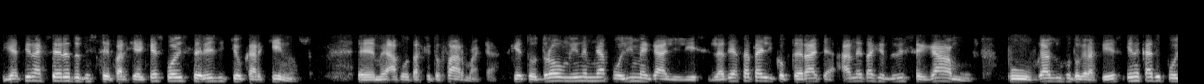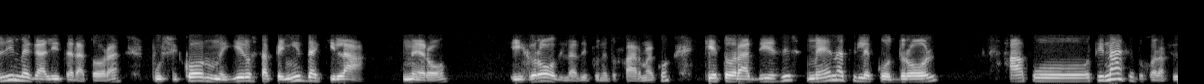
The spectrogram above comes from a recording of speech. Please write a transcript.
γιατί να ξέρετε ότι στις επαρχιακές πόλεις θερίζει και ο καρκίνος ε, από τα φυτοφάρμακα. Και το drone είναι μια πολύ μεγάλη λύση. Δηλαδή αυτά τα ελικοπτεράκια, αν τα έχετε δει σε γάμους που βγάζουν φωτογραφίες, είναι κάτι πολύ μεγαλύτερα τώρα που σηκώνουν γύρω στα 50 κιλά νερό, υγρό δηλαδή που είναι το φάρμακο, και το ραντίζεις με ένα τηλεκοντρόλ από την άκρη του χωραφιού,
